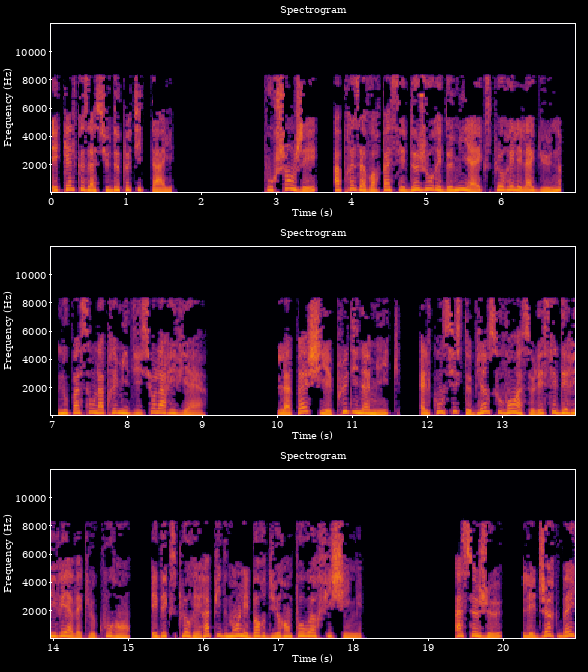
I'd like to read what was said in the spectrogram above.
et quelques assus de petite taille. Pour changer, après avoir passé deux jours et demi à explorer les lagunes, nous passons l'après-midi sur la rivière. La pêche y est plus dynamique, elle consiste bien souvent à se laisser dériver avec le courant, et d'explorer rapidement les bordures en power fishing. À ce jeu, les jerkbait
